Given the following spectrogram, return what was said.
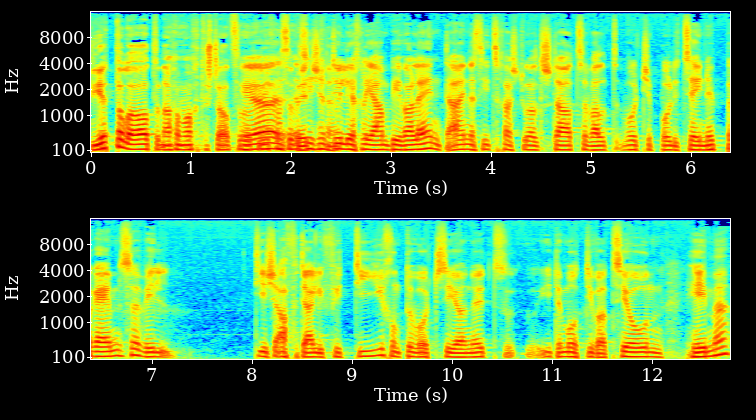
wüten lässt und nachher macht der Staatsanwalt ja, was er es will. ist natürlich ein bisschen ambivalent. Einerseits kannst du als Staatsanwalt die Polizei nicht bremsen, weil die ist einfach alle für dich und du willst sie ja nicht in der Motivation hemmen.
